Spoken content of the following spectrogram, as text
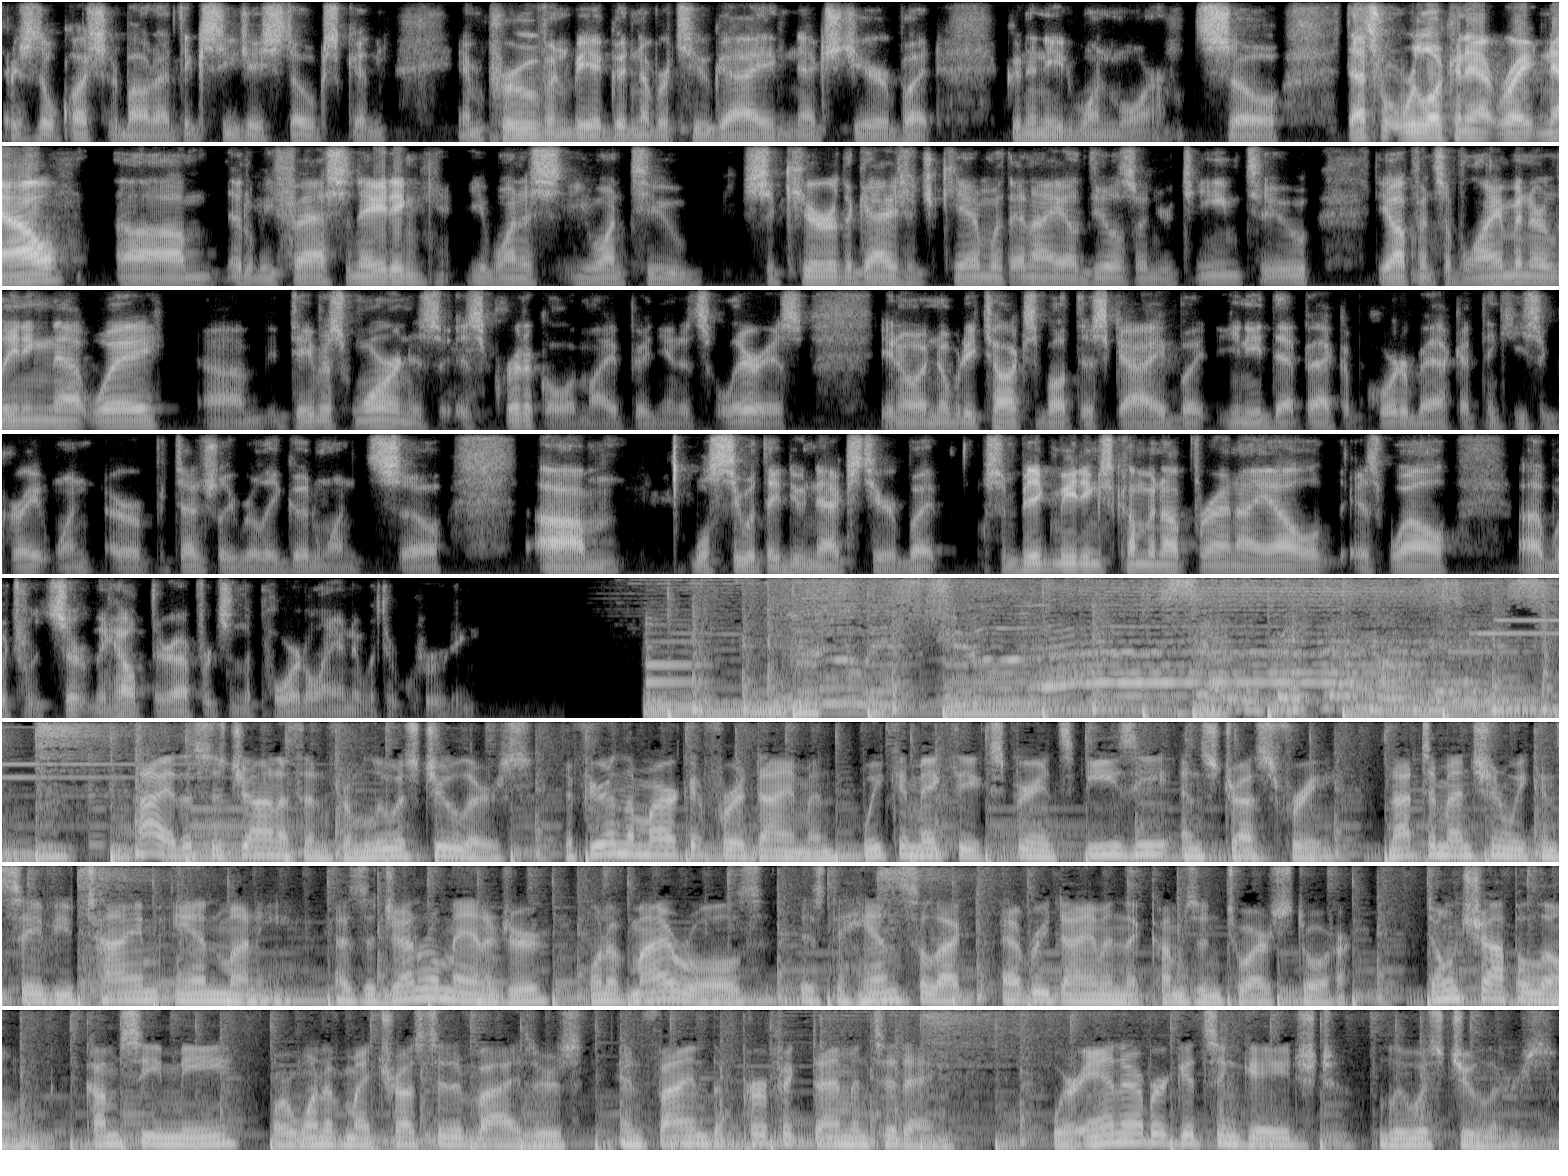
there's no question about it. I think CJ Stokes can improve and be a good number two guy next year, but going to need one more. So that's what we're looking at right now. Um, it'll be fascinating. You want to you want to secure the guys that you can with NIL deals on your team too. The offensive linemen are leaning that way. Um, Davis Warren is, is critical in my opinion. It's hilarious, you know, and nobody talks about this guy, but you need that backup quarterback. I think he's a great one or a potentially really good one. So, um, we'll see what they do next here. But some big meetings coming up for NIL as well, uh, which would certainly help their efforts in the portal and with recruiting. Hi, this is Jonathan from Lewis Jewelers. If you're in the market for a diamond, we can make the experience easy and stress free. Not to mention, we can save you time and money. As a general manager, one of my roles is to hand select every diamond that comes into our store. Don't shop alone. Come see me or one of my trusted advisors and find the perfect diamond today. Where Ann Arbor gets engaged, Lewis Jewelers.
